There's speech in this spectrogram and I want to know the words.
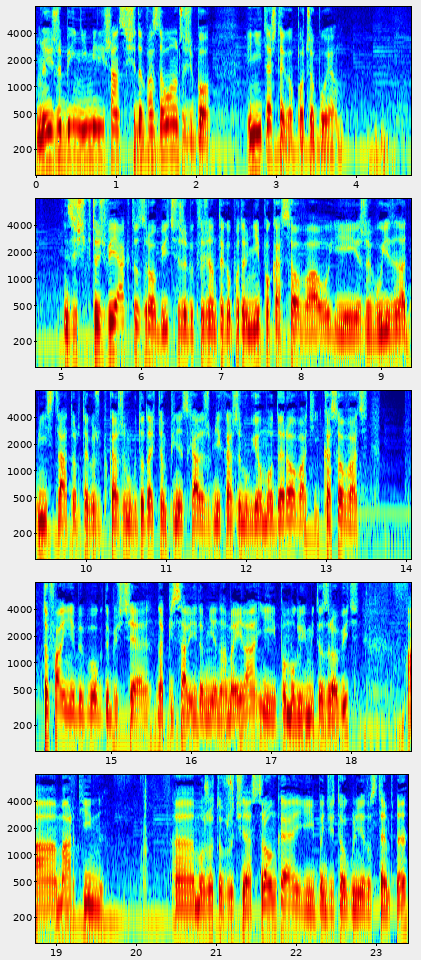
No i żeby inni mieli szansę się do Was dołączyć, bo inni też tego potrzebują. Więc jeśli ktoś wie, jak to zrobić, żeby ktoś nam tego potem nie pokasował i żeby był jeden administrator tego, żeby każdy mógł dodać tą pineskę, ale żeby nie każdy mógł ją moderować i kasować, to fajnie by było, gdybyście napisali do mnie na maila i pomogli mi to zrobić. A Martin może to wrzuci na stronkę i będzie to ogólnie dostępne.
